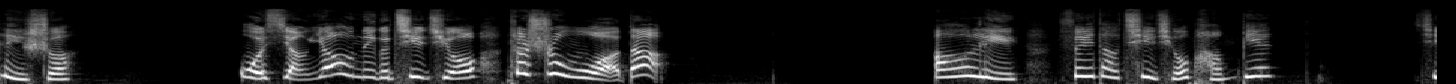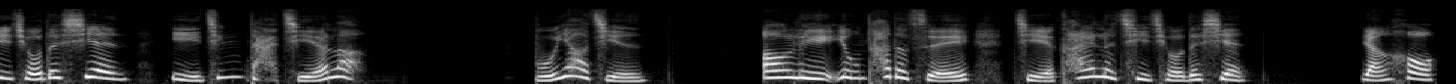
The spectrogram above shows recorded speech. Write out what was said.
利说。我想要那个气球，它是我的。奥利飞到气球旁边，气球的线已经打结了。不要紧，奥利用他的嘴解开了气球的线，然后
